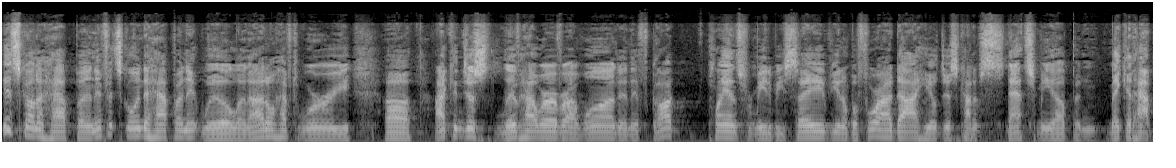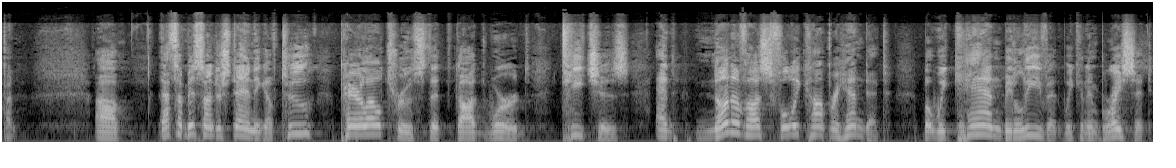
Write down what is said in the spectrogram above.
it's going to happen. If it's going to happen, it will, and I don't have to worry. Uh, I can just live however I want, and if God plans for me to be saved, you know, before I die, He'll just kind of snatch me up and make it happen. Uh, that's a misunderstanding of two parallel truths that God's Word teaches, and none of us fully comprehend it but we can believe it. We can embrace it.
